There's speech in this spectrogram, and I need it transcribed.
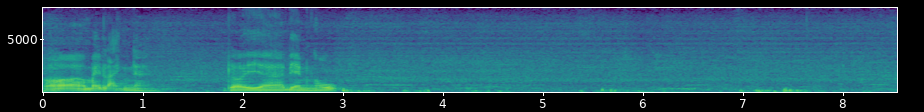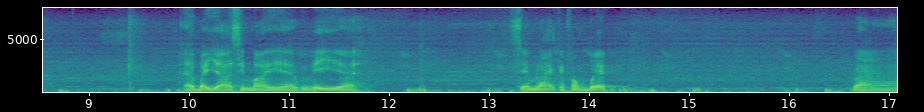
Có máy lạnh nè, rồi ờ, đèn ngủ. À, bây giờ xin mời à, quý vị à, xem lại cái phòng bếp và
